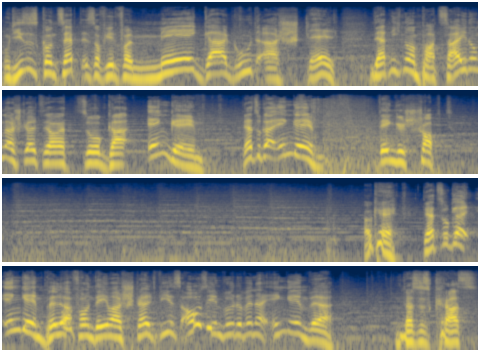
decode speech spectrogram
Und dieses Konzept ist auf jeden Fall mega gut erstellt. Der hat nicht nur ein paar Zeichnungen erstellt, der hat sogar Ingame, der hat sogar Ingame den geshoppt. Okay, der hat sogar Ingame-Bilder von dem erstellt, wie es aussehen würde, wenn er Ingame wäre. Das ist krass.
